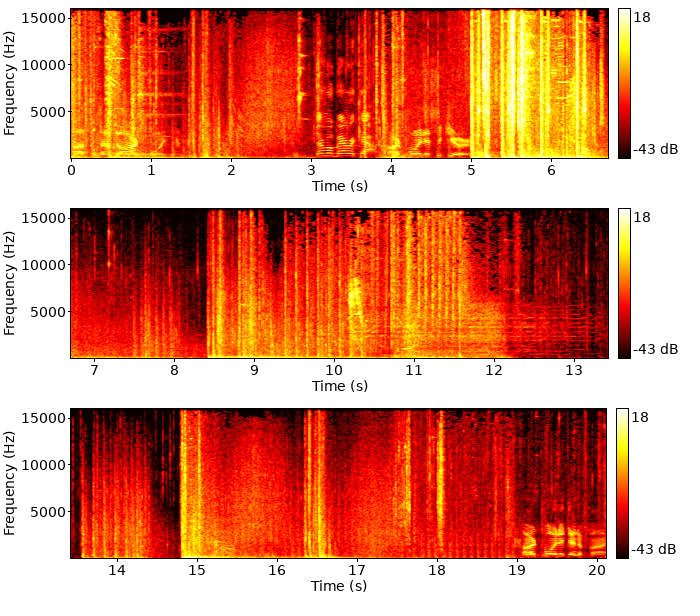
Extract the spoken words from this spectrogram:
Hostiles have the hardpoint. Thermobaric out. Hardpoint is secure. Hardpoint identified.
